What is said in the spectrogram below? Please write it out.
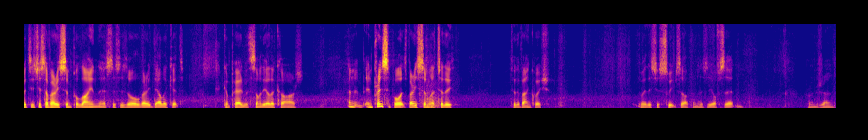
But it's just a very simple line, this. This is all very delicate compared with some of the other cars. And in principle, it's very similar to the to the Vanquish. The way this just sweeps up and there's the offset and runs round.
